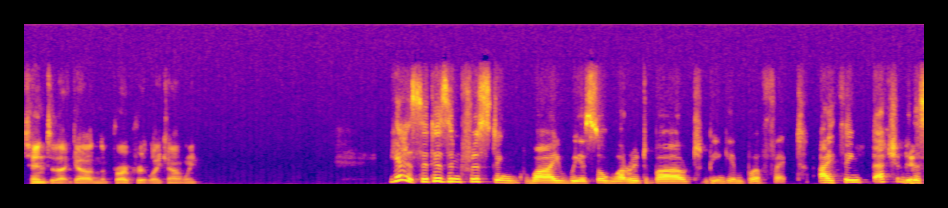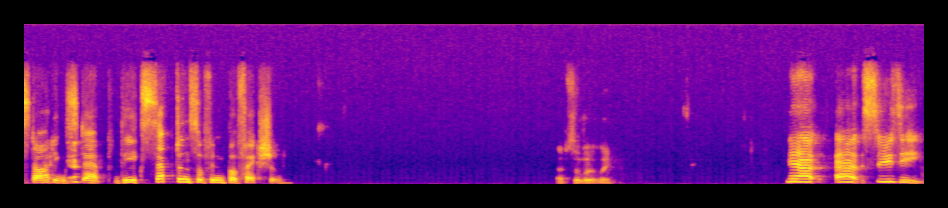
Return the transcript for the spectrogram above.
tend to that garden appropriately, can't we? Yes, it is interesting why we are so worried about being imperfect. I think that should be the starting step the acceptance of imperfection. Absolutely. Now, uh, Suzy,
